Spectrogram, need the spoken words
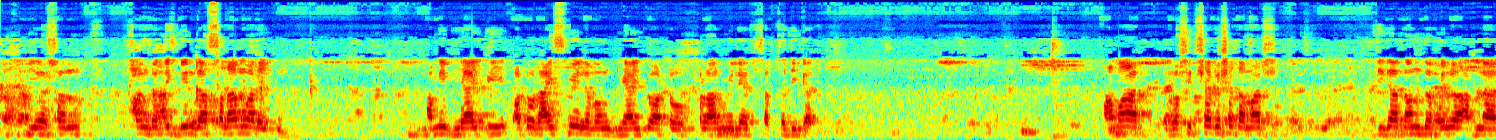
প্রিয় সাংবাদিক বৃন্দ, আসসালামু আলাইকুম। আমি ভিআইপি অটো রাইস মিল এবং ভিআইপি অটো ফ্লাওয়ার মিলের স্বত্বাধিকারী আমার রশিদ সাহেবের সাথে আমার দ্বিধাদ্বন্দ্ব হলো আপনার।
